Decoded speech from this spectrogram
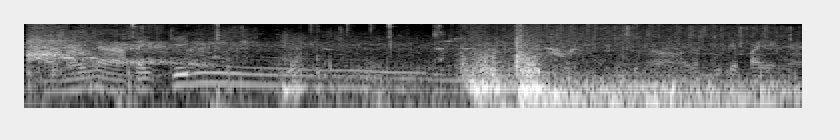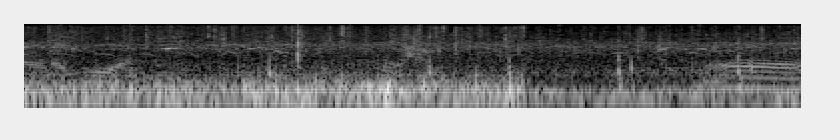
เอาไม้หนาไปกิน กูจะไปยังไงอะไรเงี้ยเอ้ย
